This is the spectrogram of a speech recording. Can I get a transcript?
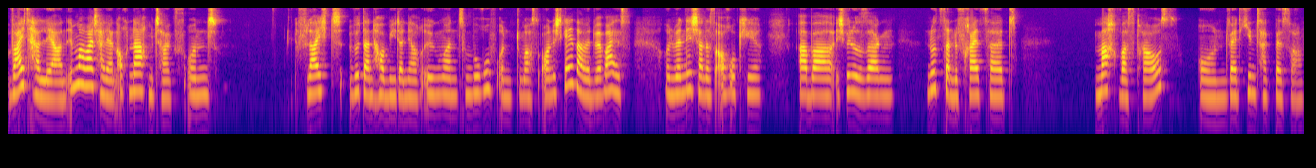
weiter lernen, immer weiter lernen, auch nachmittags. Und vielleicht wird dein Hobby dann ja auch irgendwann zum Beruf und du machst ordentlich Geld damit, wer weiß. Und wenn nicht, dann ist auch okay. Aber ich will nur sagen, nutz deine Freizeit, mach was draus und werd jeden Tag besser.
